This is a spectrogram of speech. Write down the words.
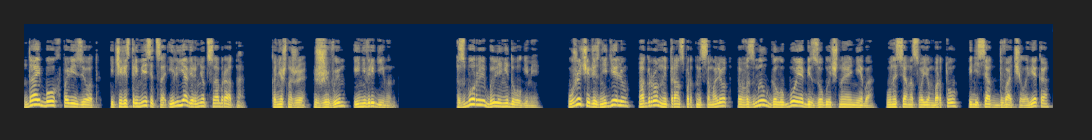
Дай бог повезет, и через три месяца Илья вернется обратно. Конечно же, живым и невредимым. Сборы были недолгими. Уже через неделю огромный транспортный самолет взмыл голубое безоблачное небо, унося на своем борту 52 человека,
